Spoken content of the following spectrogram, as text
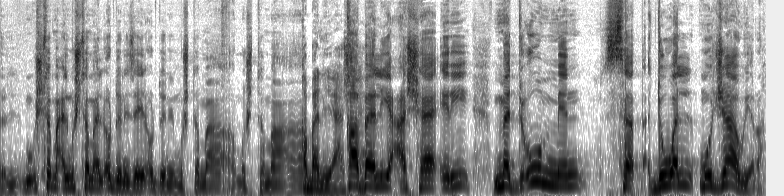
المجتمع المجتمع الأردني زي الأردني المجتمع مجتمع قبلي عشائري. قبلي عشائري مدعوم من دول مجاورة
